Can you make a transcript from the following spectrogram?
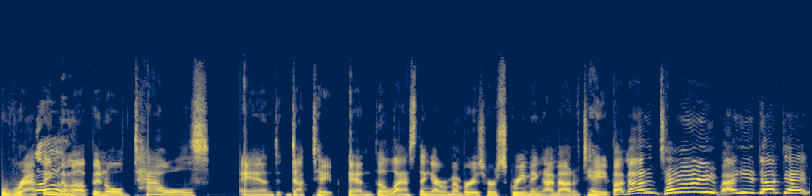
wrapping them Oh. up in old towels and duct tape. And the last thing I remember is her screaming, "I'm out of tape! I'm out of tape! I need duct tape!"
